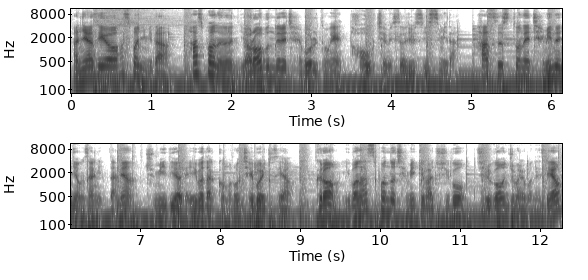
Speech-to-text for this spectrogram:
안녕하세요 하스펀입니다 하스펀은 여러분들의 제보를 통해 더욱 재밌어질 수 있습니다 하스스톤에 재밌는 영상이 있다면 주미디어 네이버닷컴으로 제보해주세요 그럼 이번 하스펀도 재밌게 봐주시고 즐거운 주말 보내세요.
